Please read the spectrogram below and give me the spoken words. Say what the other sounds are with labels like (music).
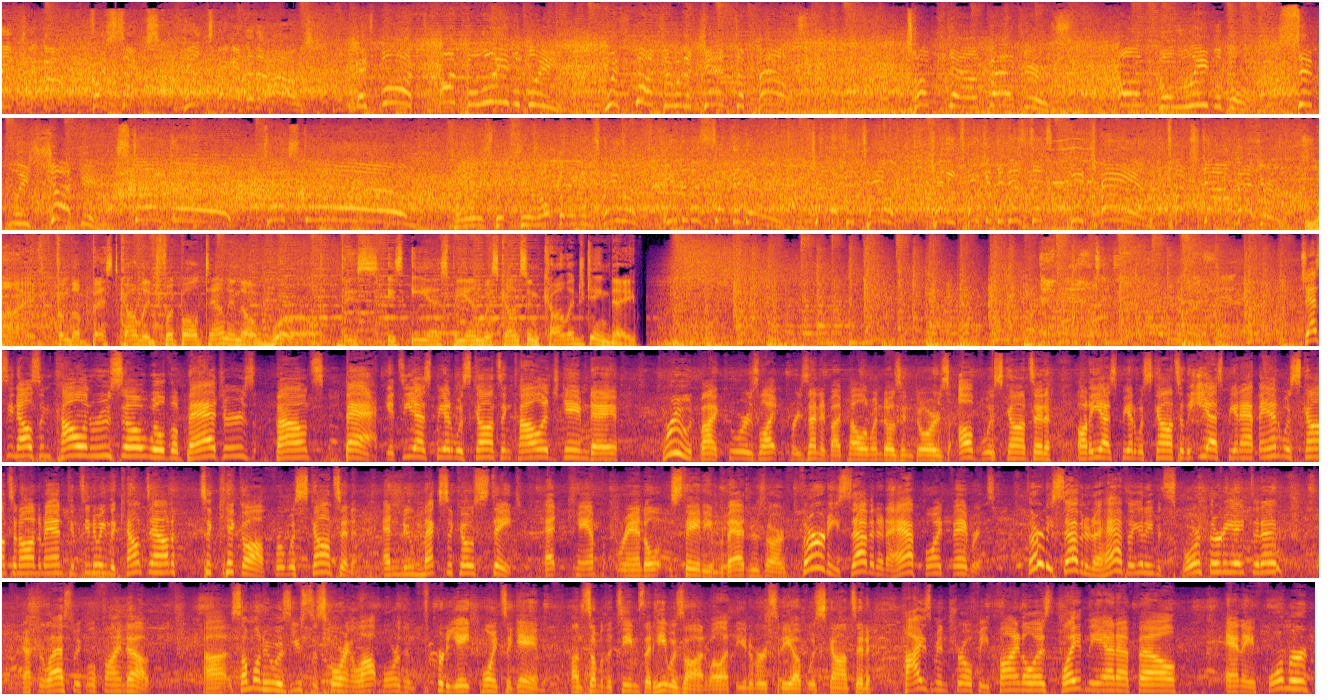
to pounce. Touchdown Badgers. Unbelievable. Simply shocking. Steinberg. Touchdown. Taylor slips through an opening, and Taylor into the secondary. Jonathan Taylor. Can he take it the distance? He can. Touchdown Badgers. Live from the best college football town in the world, this is ESPN Wisconsin College Game Day. Jesse Nelson, Colin Russo, will the Badgers bounce back? It's ESPN Wisconsin College Game Day, brewed by Coors Light and presented by Pella Windows and Doors of Wisconsin on ESPN Wisconsin, the ESPN app, and Wisconsin On Demand, continuing the countdown to kickoff for Wisconsin and New Mexico State at Camp Randall Stadium. The Badgers are 37 and a half point favorites. 37 and a half. They're going to even score 38 today? After last week, we'll find out. Uh, someone who was used to scoring a lot more than 38 points a game on some of the teams that he was on while at the University of Wisconsin. Heisman Trophy finalist, played in the NFL, and a former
